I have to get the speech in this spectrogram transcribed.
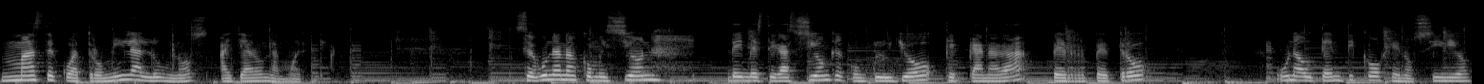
más de 4.000 alumnos hallaron la muerte. Según una comisión de investigación que concluyó que Canadá perpetró un auténtico genocidio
